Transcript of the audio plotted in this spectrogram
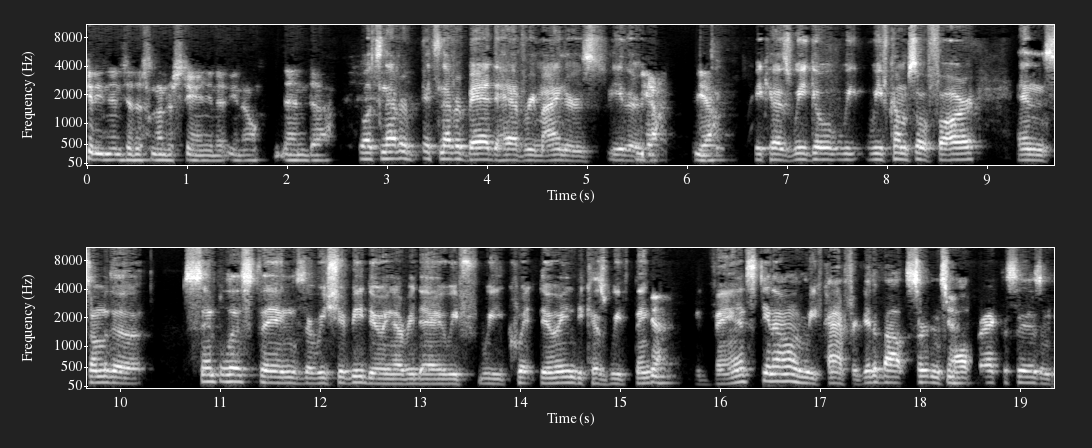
getting into this and understanding it you know and uh, Well, it's never it's never bad to have reminders either. yeah yeah because we go we we've come so far and some of the simplest things that we should be doing every day we we quit doing because we think Yeah. Advanced you know and we kind of forget about certain Yeah. small practices and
